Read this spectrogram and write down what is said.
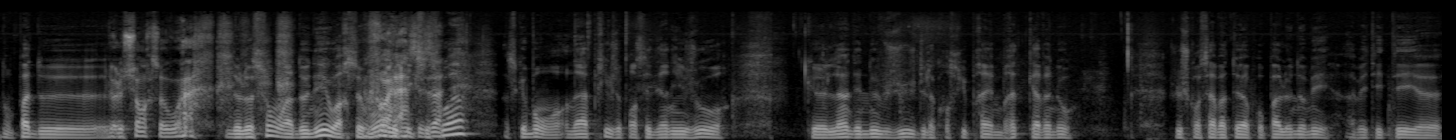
n'ont pas de, de leçons à recevoir. De leçons à donner ou à recevoir, voilà, que ce soit. Parce que bon, on a appris, je pense, les derniers jours, que l'un des neuf juges de la Cour suprême, Brett Kavanaugh, juge conservateur, pour pas le nommer, avait été euh,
